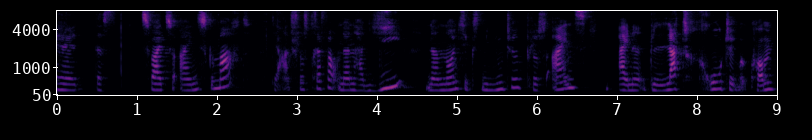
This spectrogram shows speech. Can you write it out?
äh, das 2 zu 1 gemacht, der Anschlusstreffer. Und dann hat Yi in der 90. Minute plus 1 eine glatt rote bekommen.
